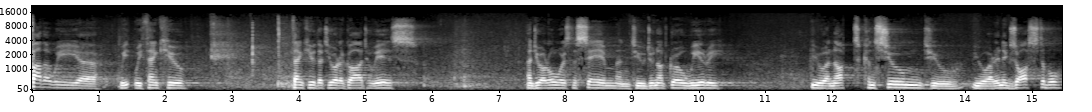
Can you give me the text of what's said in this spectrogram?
Father, we, we, we thank you Thank you that you are a God who is, and you are always the same, and you do not grow weary. You are not consumed, you, you are inexhaustible.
